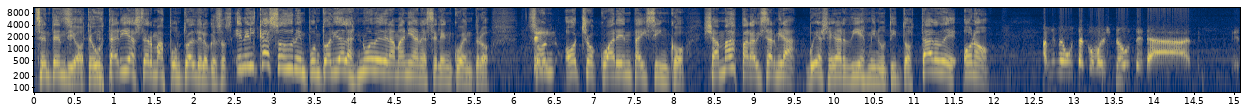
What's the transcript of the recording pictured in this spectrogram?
Se entendió. ¿Te gustaría ser más puntual de lo que sos? En el caso de una impuntualidad, a las 9 de la mañana es el encuentro. Son Sí. 8.45. ¿Llamás para avisar, mirá, voy a llegar 10 minutitos tarde o no? A mí me gusta como el show de la el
